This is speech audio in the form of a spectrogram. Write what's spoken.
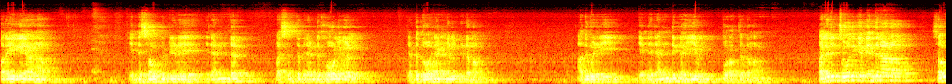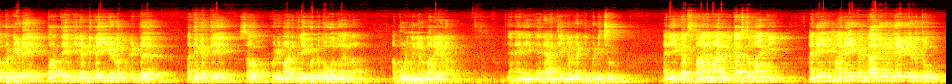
പറയുകയാണ് എന്റെ ശവപ്പെട്ടിയുടെ രണ്ട് വശത്ത് രണ്ട് ഹോളുകൾ രണ്ട് ദ്വാരങ്ങൾ ഇടണം. അതുവഴി എന്റെ രണ്ട് കൈയും പുറത്തിടണം. പലരും ചോദിക്കും എന്തിനാണ് ശവപ്പെട്ടിയുടെ പുറത്തേക്ക് രണ്ട് കൈകളും ഇട്ട് അദ്ദേഹത്തെ ശവ കുഴിമാടത്തിലേക്ക് കൊണ്ടുപോകുന്നു എന്ന്. അപ്പോൾ നിങ്ങൾ പറയണം ഞാൻ അനേക രാജ്യങ്ങൾ വെട്ടിപ്പിടിച്ചു. അനേക സ്ഥാനമാനങ്ങൾ കരസ്ഥമാക്കി. അനേകം അനേകം കാര്യങ്ങൾ നേടിയെടുത്തു.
